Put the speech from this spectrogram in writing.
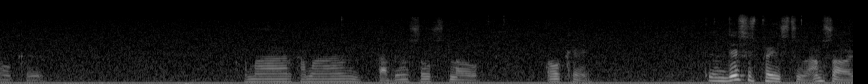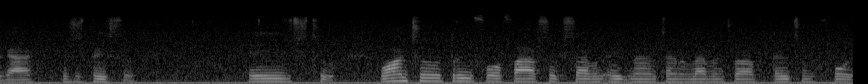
Okay. Come on, come on. Stop being so slow. Okay. And this is page two. I'm sorry, guys. This is page two. Page two. 1, 2, 3, 4, 5, 6, 7, 8, 9, 10, 11, 12, 13, 14.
